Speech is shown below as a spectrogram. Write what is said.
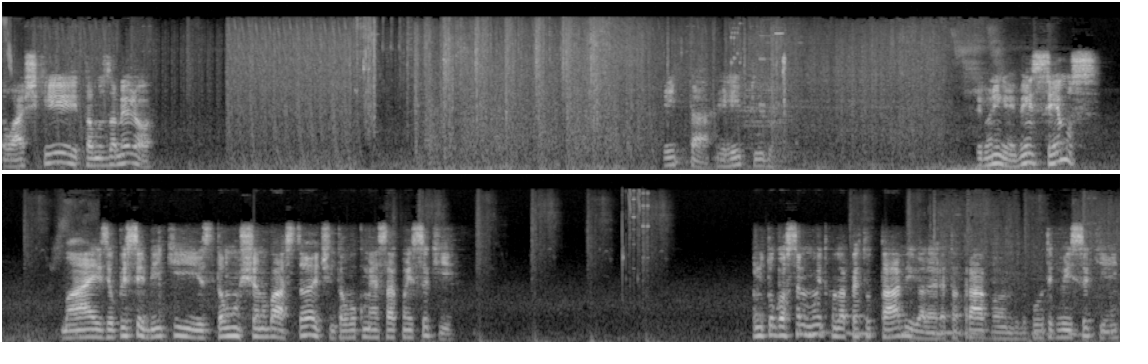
Eu acho que estamos a melhor. Eita, errei tudo. Pegou ninguém. Vencemos. Mas eu percebi que estão rushando bastante, então vou começar com esse aqui. Eu não tô gostando muito quando aperto o tab, galera, tá travando. Depois vou ter que ver isso aqui, hein.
